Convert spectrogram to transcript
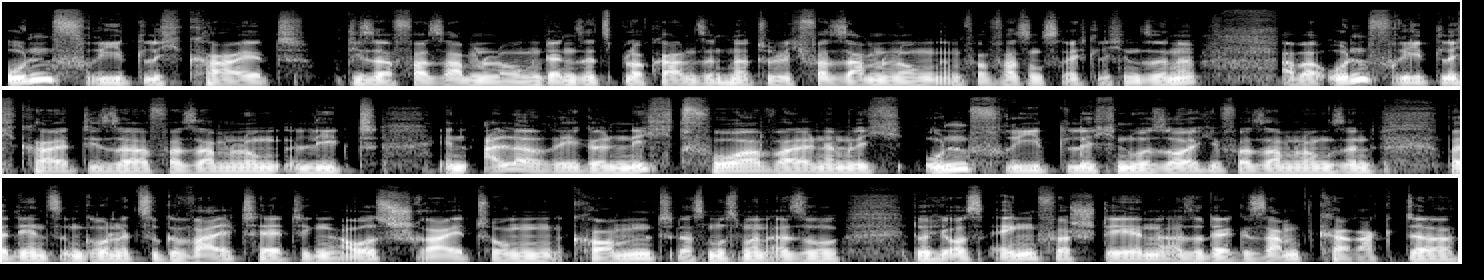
Unfriedlichkeit dieser Versammlung. Denn Sitzblockaden sind natürlich Versammlungen im verfassungsrechtlichen Sinne. Aber Unfriedlichkeit dieser Versammlung liegt in aller Regel nicht vor, weil nämlich unfriedlich nur solche Versammlungen sind, bei denen es im Grunde zu gewalttätigen Ausschreitungen kommt. Das muss man also durchaus eng verstehen. Also der Gesamtcharakter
